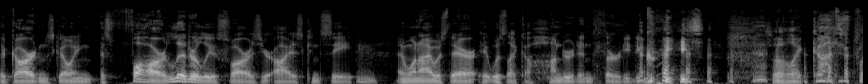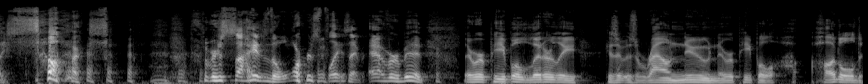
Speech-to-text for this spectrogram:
the gardens going as far, literally as far as your eyes can see. And when I was there, it was like 130 degrees. so I was like, God, this place sucks. Versailles is the worst place I've ever been. There were people literally, because it was around noon, there were people hu- huddled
